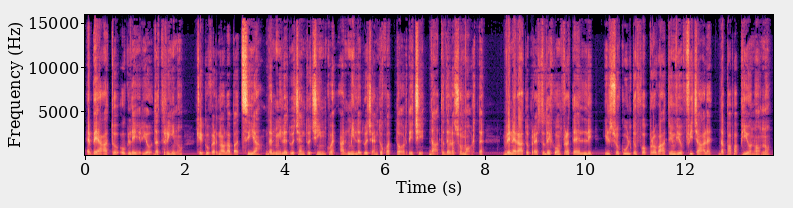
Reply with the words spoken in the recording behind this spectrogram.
è Beato Oglerio da Trino, che governò l'abbazia dal 1205 al 1214, data della sua morte. Venerato presto dai confratelli, il suo culto fu approvato in via ufficiale da Papa Pio IX.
